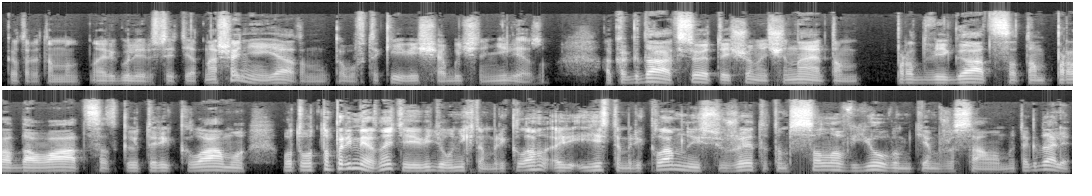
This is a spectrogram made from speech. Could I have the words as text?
который там регулирует все эти отношения, я там как бы в такие вещи обычно не лезу. А когда все это еще начинает там продвигаться, там, продаваться, какую-то рекламу. Вот, вот, например, знаете, я видел у них там реклам, э, есть там рекламные сюжеты там с Соловьевым тем же самым и так далее.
